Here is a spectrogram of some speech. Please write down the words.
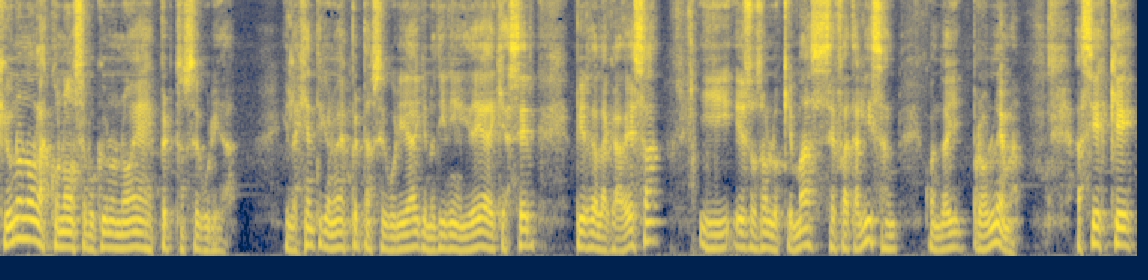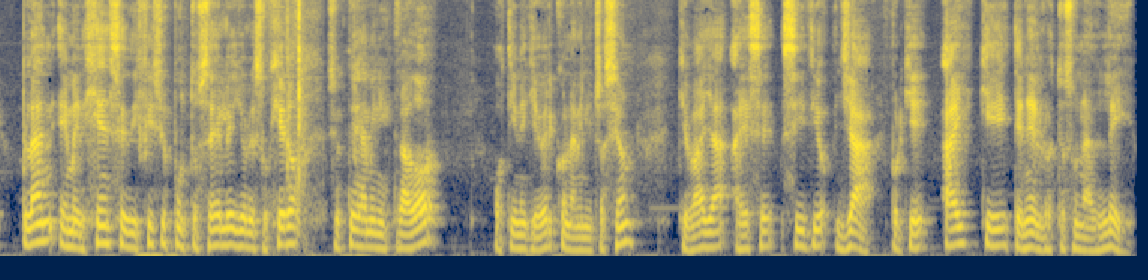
que uno no las conoce porque uno no es experto en seguridad. Y la gente que no es experta en seguridad y que no tiene idea de qué hacer, pierde la cabeza y esos son los que más se fatalizan cuando hay problemas. Así es que plan emergencia edificios.cl yo le sugiero, si usted es administrador o tiene que ver con la administración, que vaya a ese sitio ya, porque hay que tenerlo, esto es una ley.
